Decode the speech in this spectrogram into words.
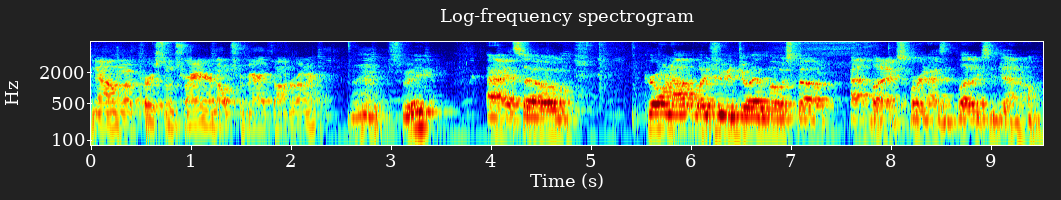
now I'm a personal trainer and ultra marathon runner. Mm, sweet. All right, so growing up, what did you enjoy the most about athletics, organized athletics in general?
